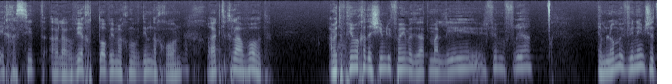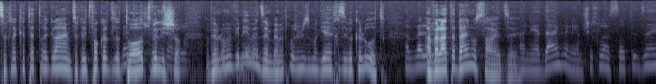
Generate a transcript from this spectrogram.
יחסית להרוויח טוב אם אנחנו עובדים נכון, נכון. רק צריך לעבוד המתווכים החדשים לפעמים, את יודעת מה לי לפעמים מפריע? הם לא מבינים שצריך לקטט רגליים, צריך לדפוק על דלתות ולשאול. והם לא מבינים את זה, הם באמת חושבים שזה מגיע יחסי בקלות. אבל, אבל את עדיין עושה את זה. אני עדיין, ואני אמשיך לעשות את זה.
